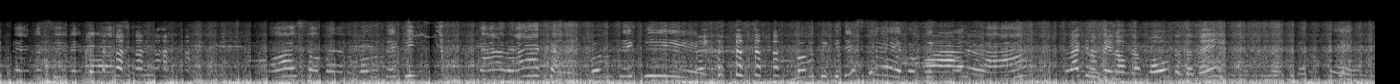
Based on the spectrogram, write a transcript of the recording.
e pega esse negócio. Nossa, mano, vamos ter que. Caraca, vamos ter que. Vamos ter que descer, vamos claro. ter que voltar. Será que não tem na outra ponta também? Não, não tem.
